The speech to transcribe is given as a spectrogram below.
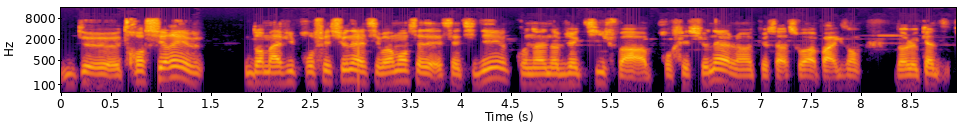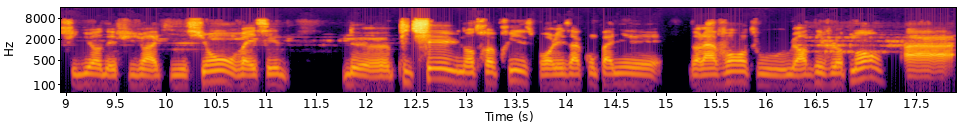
de transférer dans ma vie professionnelle, c'est vraiment cette, cette idée qu'on a un objectif bah, professionnel, hein, que ça soit par exemple dans le cas de figure des fusions-acquisitions, on va essayer de pitcher une entreprise pour les accompagner dans la vente ou leur développement à,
